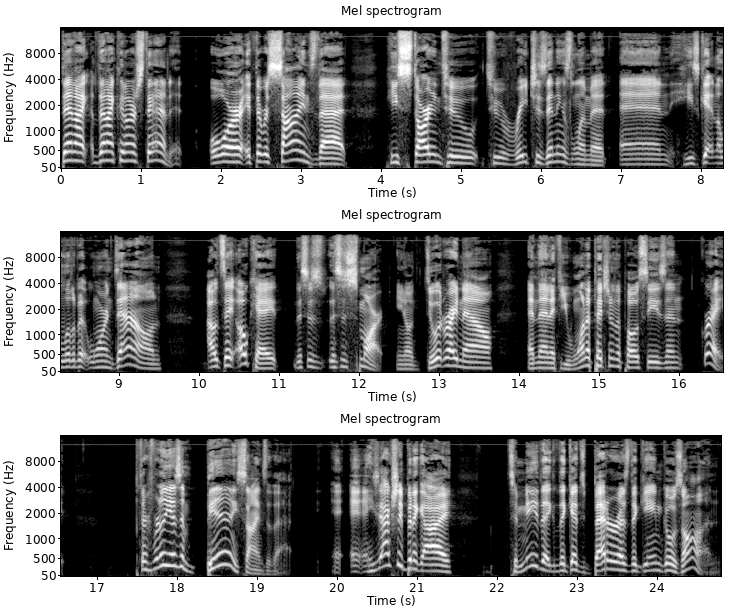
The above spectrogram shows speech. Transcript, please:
then I then I could understand it. Or if there was signs that he's starting to to reach his innings limit and he's getting a little bit worn down, I would say, okay, this is this is smart. You know, do it right now, and then if you want to pitch him in the postseason, great. But there really hasn't been any signs of that. And he's actually been a guy, to me, that that gets better as the game goes on.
